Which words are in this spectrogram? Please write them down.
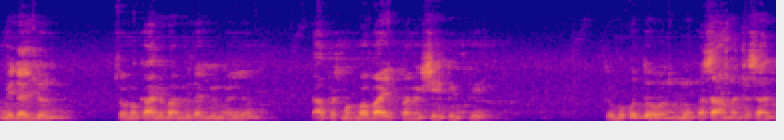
medalyon. So magkano ba ang medalyon ngayon? Tapos magbabayad pa ng shipping fee. So bukod doon, yung kasama dasan.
